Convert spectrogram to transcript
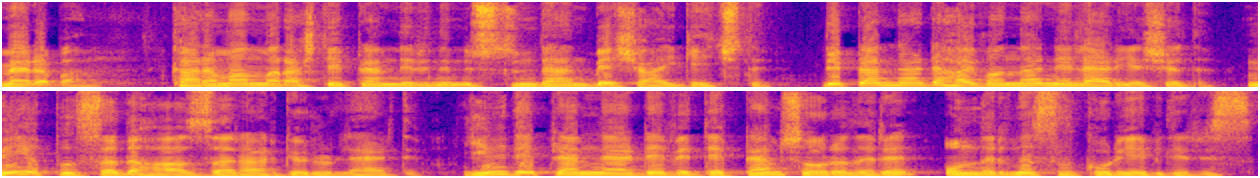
Merhaba. Kahramanmaraş depremlerinin üstünden 5 ay geçti. Depremlerde hayvanlar neler yaşadı? Ne yapılsa daha az zarar görürlerdi? Yeni depremlerde ve deprem sonraları onları nasıl koruyabiliriz?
